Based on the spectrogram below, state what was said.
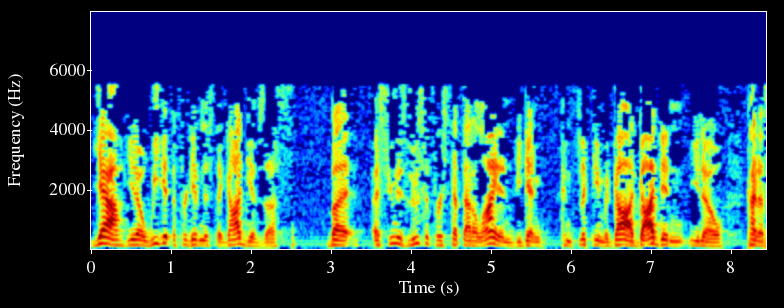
yeah, you know, we get the forgiveness that God gives us, but as soon as Lucifer stepped out of line and began conflicting with God, God didn't, you know, kind of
